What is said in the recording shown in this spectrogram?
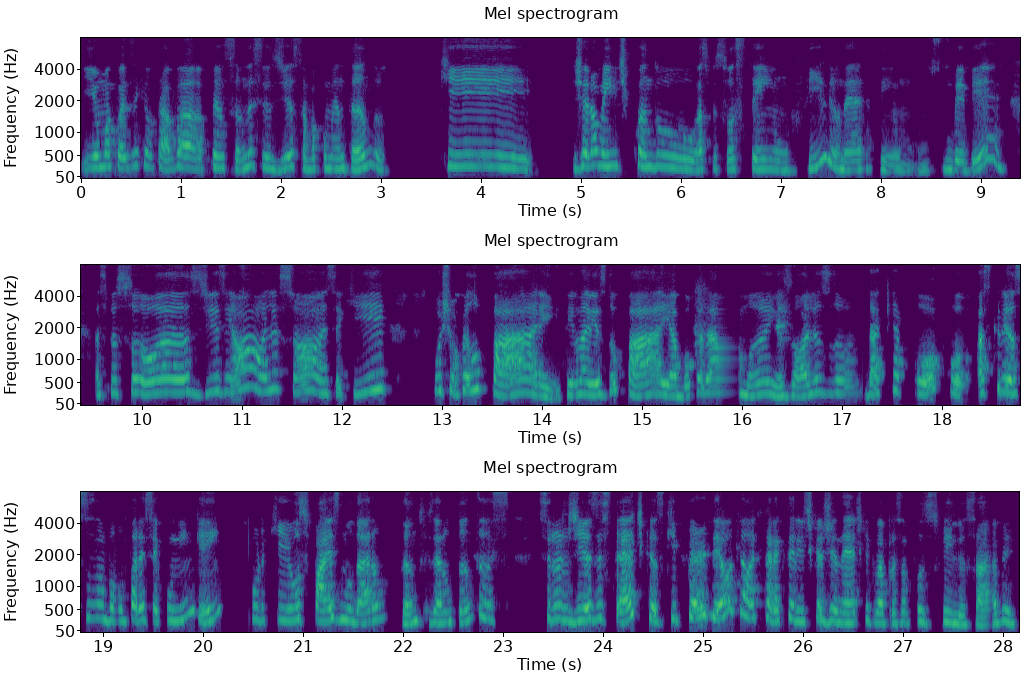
E uma coisa que eu tava pensando esses dias, estava comentando, que geralmente quando as pessoas têm um filho, né, tem um, um bebê, as pessoas dizem, oh, olha só, esse aqui puxou pelo pai, tem o nariz do pai, a boca da mãe, os olhos do... Daqui a pouco, as crianças não vão parecer com ninguém, porque os pais mudaram tanto, fizeram tantas cirurgias estéticas que perdeu aquela característica genética que vai passar para os filhos, sabe?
